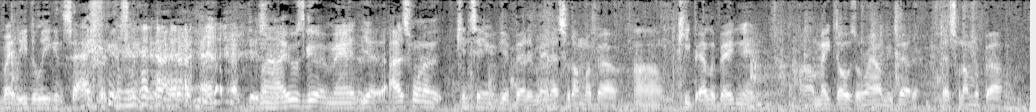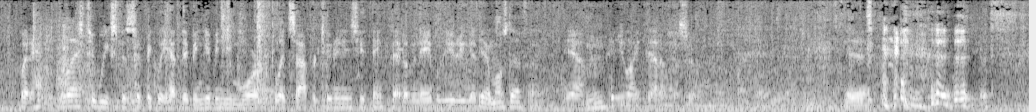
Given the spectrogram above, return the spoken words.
you might lead the league in sacks. nah, it was good, man. Yeah, I just want to continue to get better, man. That's what I'm about. Um, keep elevating and uh, make those around me better. That's what I'm about. But the last two weeks specifically, have they been giving you more blitz opportunities? You think that have enabled you to get? Yeah, most definitely. Yeah, mm-hmm. and you like that, I'm assuming. Yeah.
